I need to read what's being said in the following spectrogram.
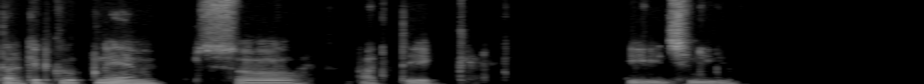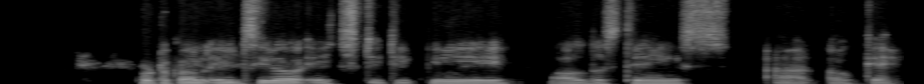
Target group name. So Arctic EG protocol 80 http all those things are okay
